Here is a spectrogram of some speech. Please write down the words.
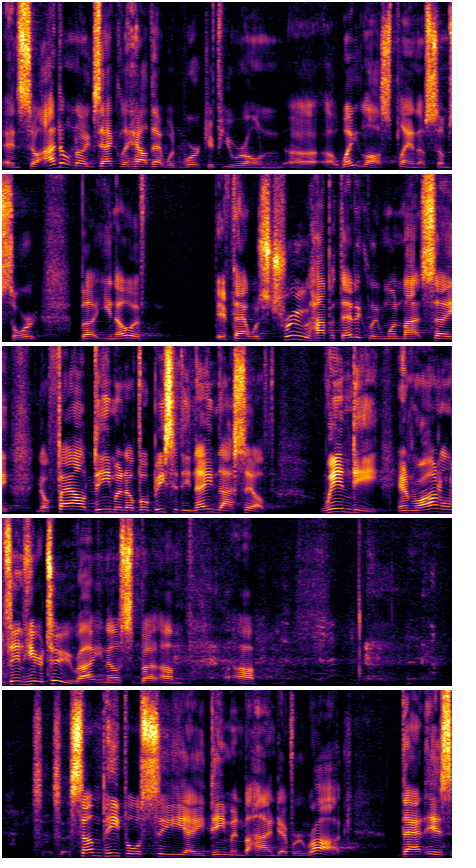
And so I don't know exactly how that would work if you were on uh, a weight loss plan of some sort. But you know, if if that was true, hypothetically, one might say, you know, foul demon of obesity, name thyself. Wendy and Ronald's in here too, right? You know, but um, uh, some people see a demon behind every rock. That is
